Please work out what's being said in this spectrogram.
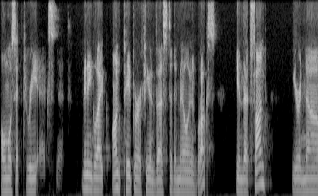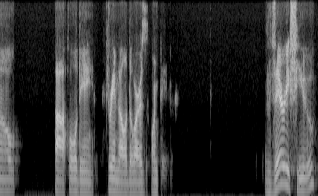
almost at 3x net. Meaning, like on paper, if you invested a million bucks in that fund, you're now uh, holding $3 million on paper. Very few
